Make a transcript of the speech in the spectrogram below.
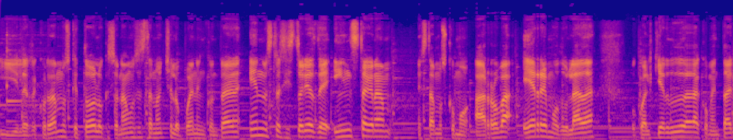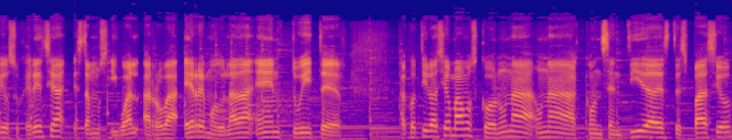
y les recordamos que todo lo que sonamos esta noche lo pueden encontrar en nuestras historias de Instagram. Estamos como arroba R modulada o cualquier duda, comentario o sugerencia. Estamos igual arroba R modulada en Twitter. A continuación vamos con una, una consentida de este espacio.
